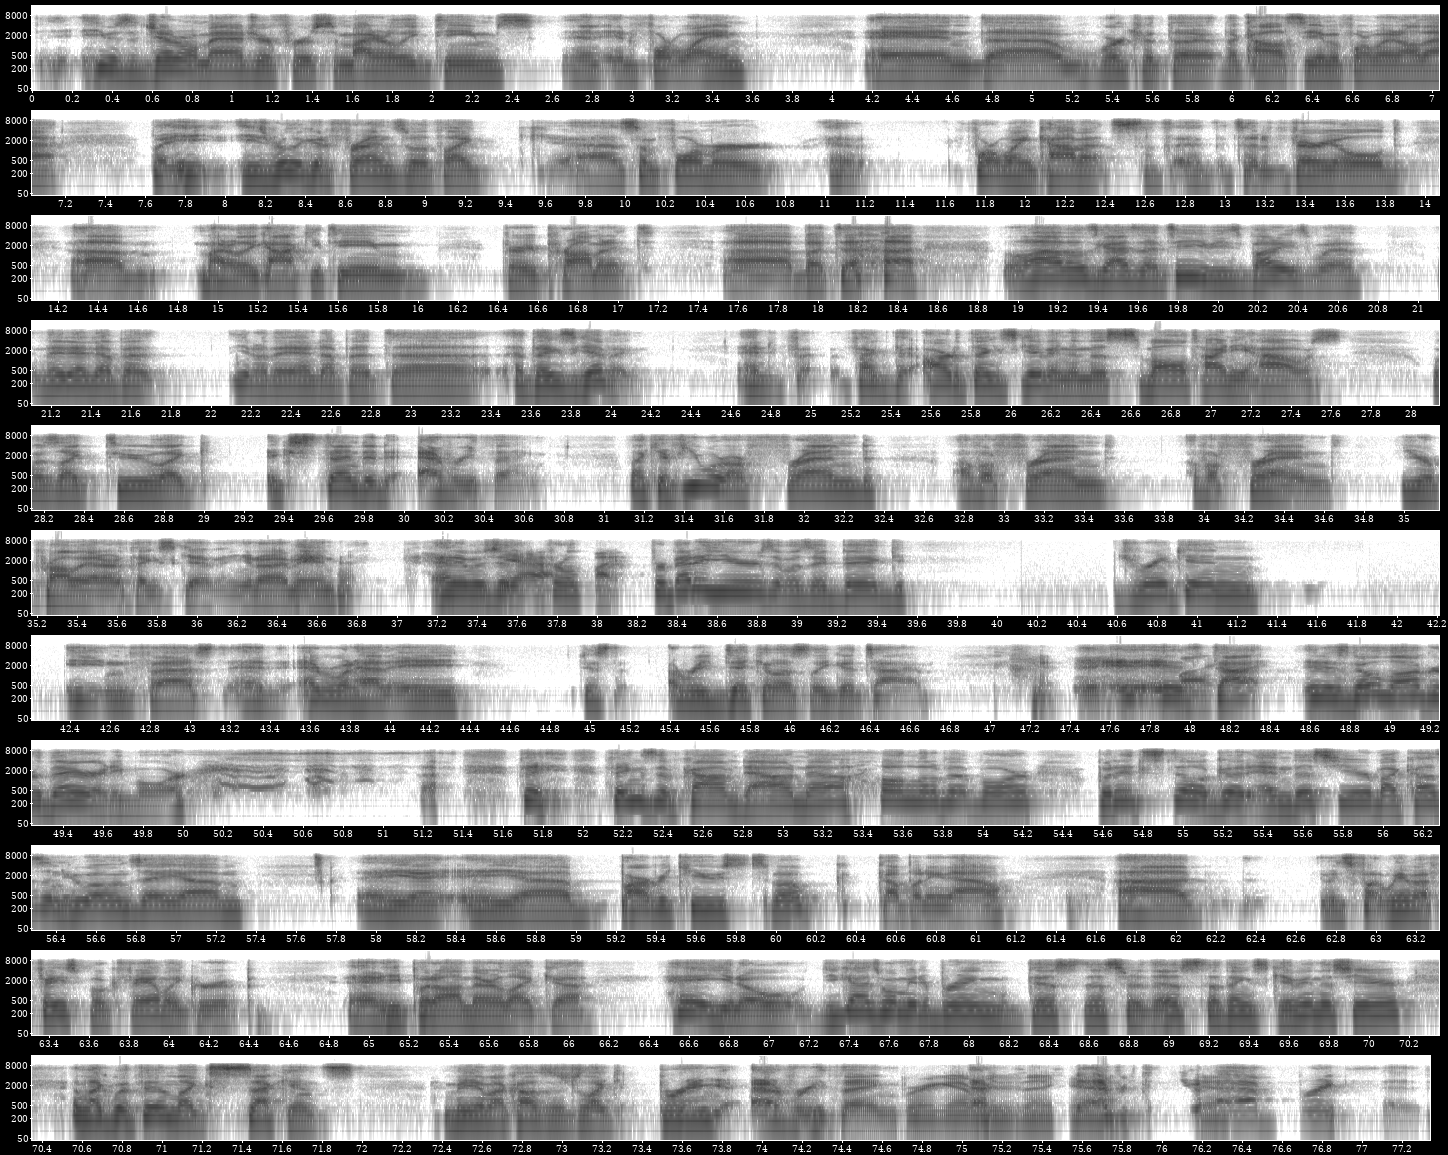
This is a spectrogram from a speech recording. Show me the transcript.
he was a general manager for some minor league teams in, in Fort Wayne, and uh, worked with the the Coliseum in Fort Wayne and all that. But he he's really good friends with like uh, some former uh, Fort Wayne Komets. It's a, very old um, minor league hockey team, very prominent. Uh, but uh, a lot of those guys on team he's buddies with, and they end up at you know they end up at uh, at Thanksgiving. And in fact, the art of Thanksgiving in this small tiny house was like to like extended everything. Like if you were a friend of a friend of a friend, you were probably at our Thanksgiving. You know what I mean? And it was just yeah, for for many years, it was a big drinking, eating fest, and everyone had a just a ridiculously good time. It, it is it is no longer there anymore. Things have calmed down now a little bit more, but it's still good. And this year, my cousin who owns a um, a, a, a uh, barbecue smoke company now. Uh, it was fun. We have a Facebook family group, and he put on there like, uh, "Hey, you know, do you guys want me to bring this, this, or this to Thanksgiving this year?" And like within like seconds, me and my cousins are like, "Bring everything, bring everything, yeah. everything you yeah. have, bring it."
